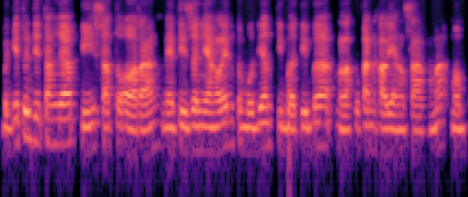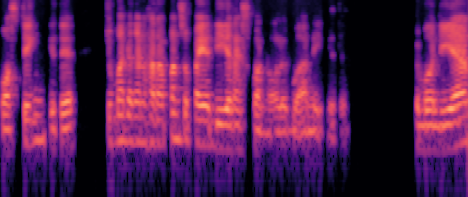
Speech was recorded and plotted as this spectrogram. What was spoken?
begitu ditanggapi satu orang, netizen yang lain kemudian tiba-tiba melakukan hal yang sama, memposting gitu ya, cuma dengan harapan supaya direspon oleh Bu Ani gitu. Kemudian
